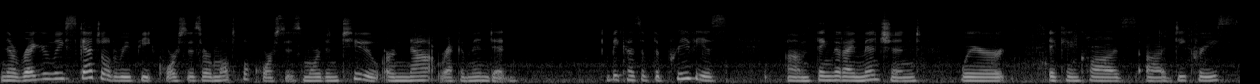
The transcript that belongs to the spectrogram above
Now, regularly scheduled repeat courses or multiple courses, more than two, are not recommended because of the previous um, thing that I mentioned where it can cause a decrease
